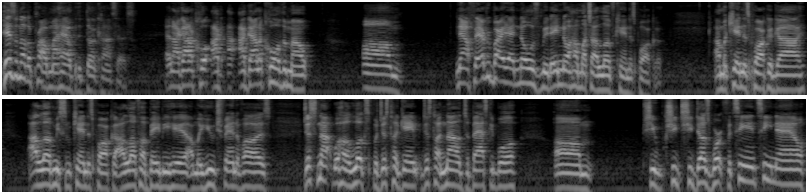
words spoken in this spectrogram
here's another problem I have with the dunk contest, and I gotta call. I, I, gotta call them out. Um, Now, for everybody that knows me, they know how much I love Candace Parker. I'm a Candace Parker guy. I love me some Candace Parker. I love her baby hair. I'm a huge fan of hers. Just not with her looks, but just her game, just her knowledge of basketball. Um, she she she does work for TNT now.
